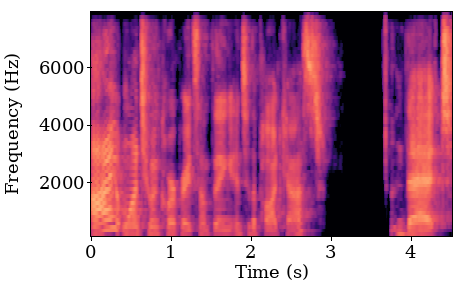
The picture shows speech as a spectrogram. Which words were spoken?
I want to incorporate something into the podcast that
